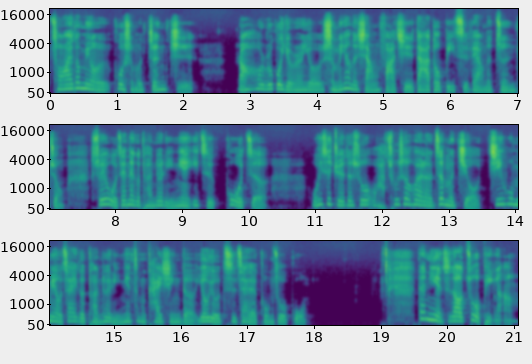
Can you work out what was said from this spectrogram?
从来都没有过什么争执。然后，如果有人有什么样的想法，其实大家都彼此非常的尊重。所以我在那个团队里面一直过着，我一直觉得说，哇，出社会了这么久，几乎没有在一个团队里面这么开心的悠游自在的工作过。但你也知道，作品啊。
